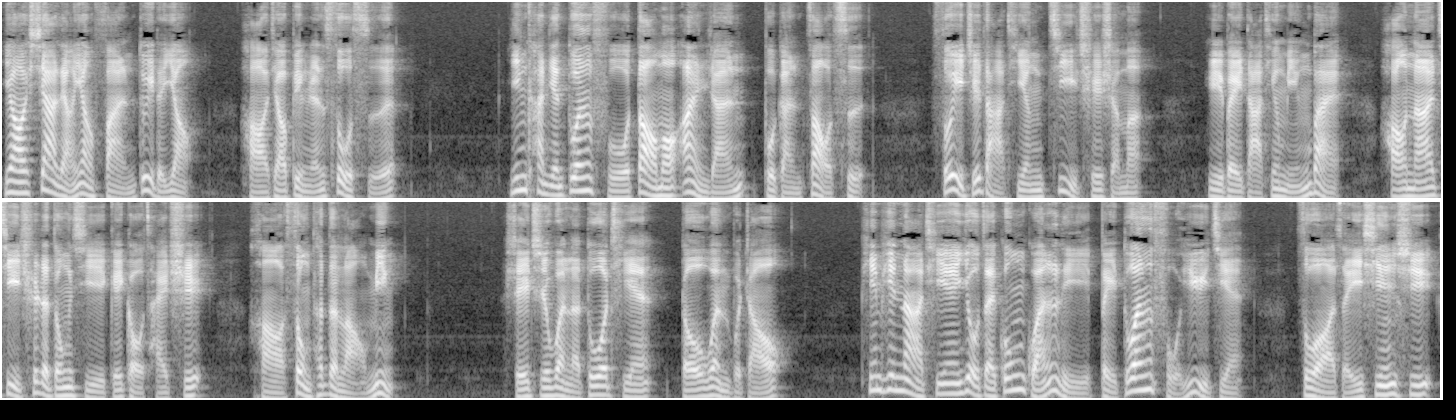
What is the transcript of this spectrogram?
要下两样反对的药，好叫病人速死。因看见端府道貌岸然，不敢造次，所以只打听忌吃什么，预备打听明白，好拿忌吃的东西给狗才吃，好送他的老命。谁知问了多天，都问不着。偏偏那天又在公馆里被端府遇见，做贼心虚，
